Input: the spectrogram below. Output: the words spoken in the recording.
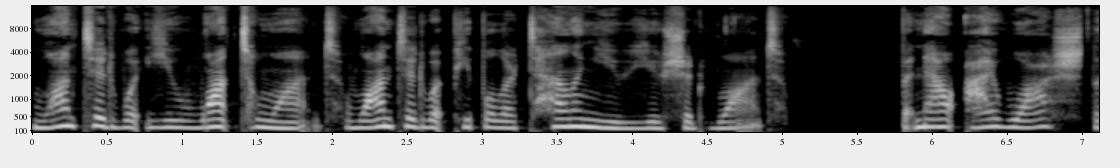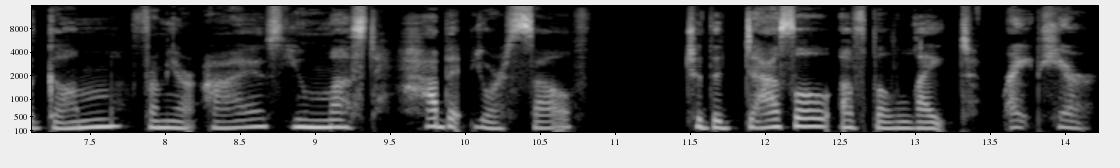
wanted what you want to want, wanted what people are telling you you should want? But now I wash the gum from your eyes. You must habit yourself to the dazzle of the light right here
